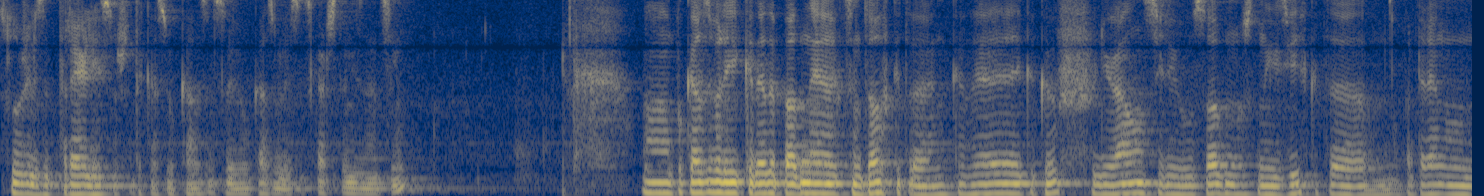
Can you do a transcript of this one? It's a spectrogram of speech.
служили за трели, също така се оказва, се оказвали с качествени знаци. Показвали къде да падне акцентовката, къде какъв нюанс или особеност на извивката, определено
